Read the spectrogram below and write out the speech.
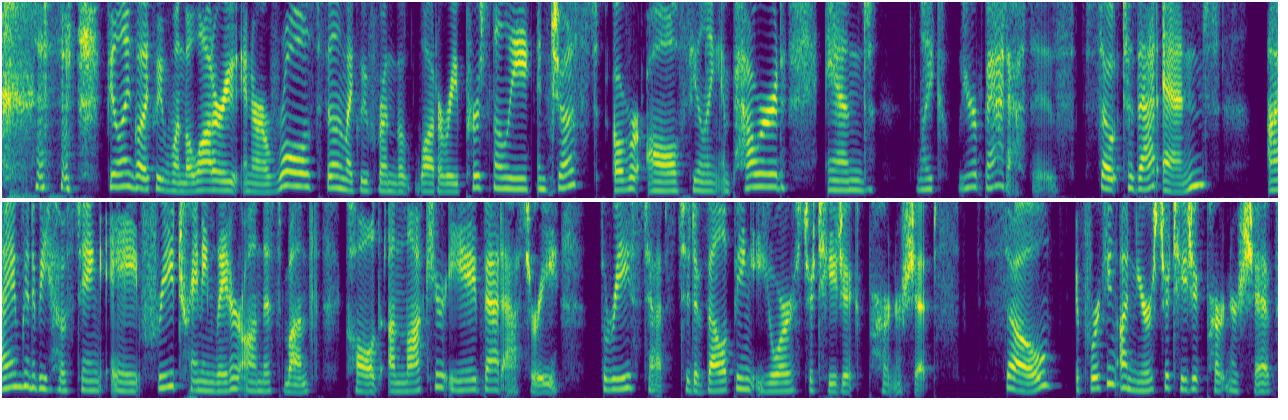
feeling like we've won the lottery in our roles, feeling like we've run the lottery personally, and just overall feeling empowered and like we're badasses. So, to that end, I am going to be hosting a free training later on this month called Unlock Your EA Badassery Three Steps to Developing Your Strategic Partnerships. So, if working on your strategic partnership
